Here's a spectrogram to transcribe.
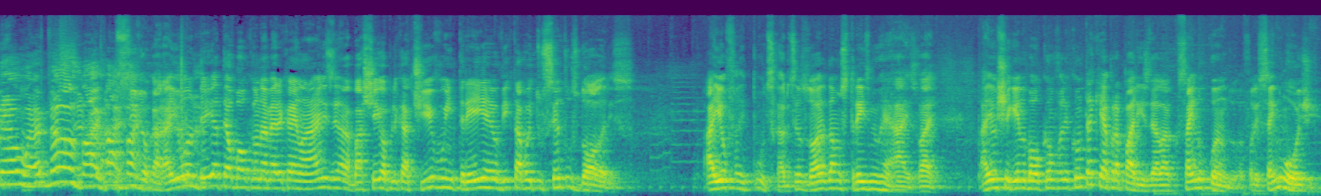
não, é Não, vai, vai, vai. Possível, cara. Aí eu andei até o balcão da American Airlines, eh, baixei o aplicativo, entrei, aí eu vi que tava 800 dólares. Aí eu falei, putz, cara, 800 dólares dá uns 3 mil reais, vai. Aí eu cheguei no balcão e falei, quanto é que é pra Paris? Dela, saindo quando? Eu falei, saindo hoje.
